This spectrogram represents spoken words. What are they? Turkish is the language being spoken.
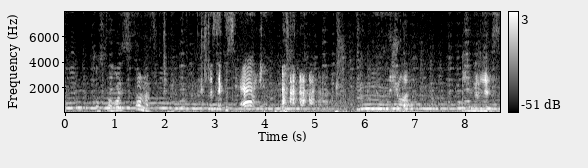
os sabores sonas. Você consegue? Fica lá. Beleza.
